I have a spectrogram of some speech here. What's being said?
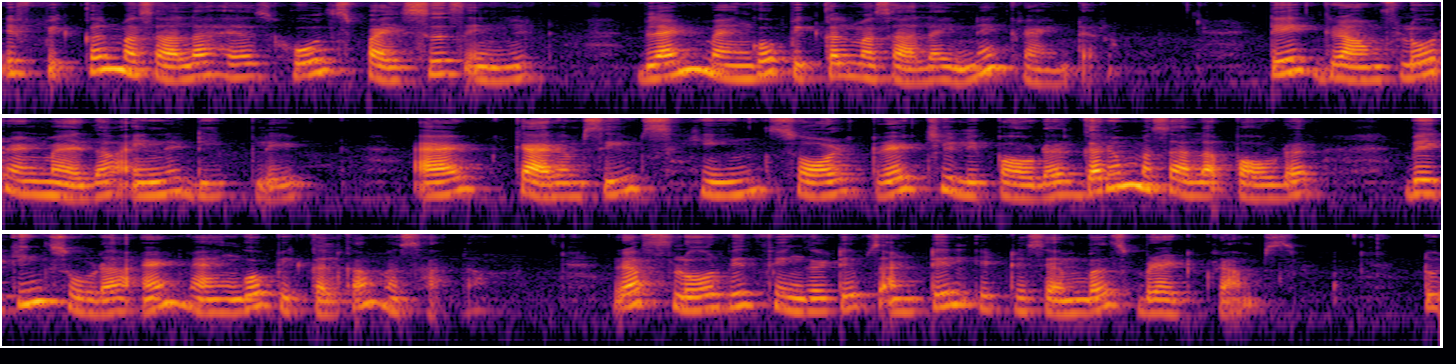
If pickle masala has whole spices in it, Blend mango pickle masala in a grinder. Take gram flour and maida in a deep plate. Add carom seeds, hing, salt, red chili powder, garam masala powder, baking soda and mango pickle ka masala. Rub flour with fingertips until it resembles breadcrumbs. To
